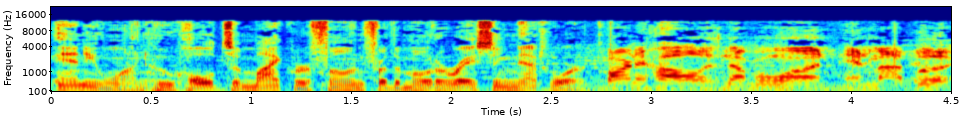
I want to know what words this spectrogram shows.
anyone who holds a microphone for the Motor Racing Network. Barney Hall is number one in my book,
